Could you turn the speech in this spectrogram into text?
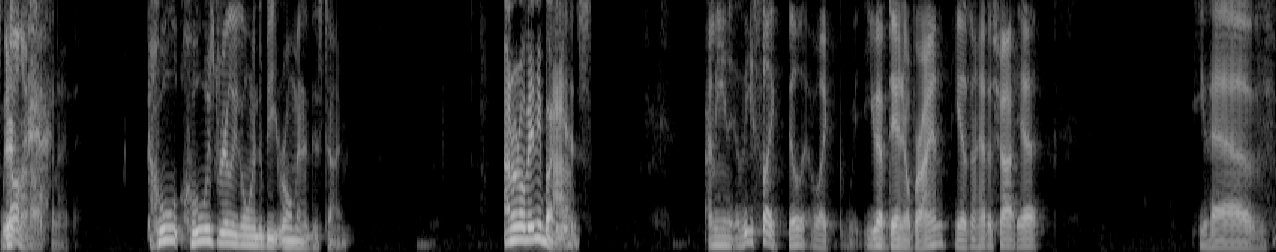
We There- all know how it's gonna end. who who is really going to beat Roman at this time? I don't know if anybody I is. I mean, at least like Bill, like you have Daniel Bryan. He hasn't had a shot yet. You have,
